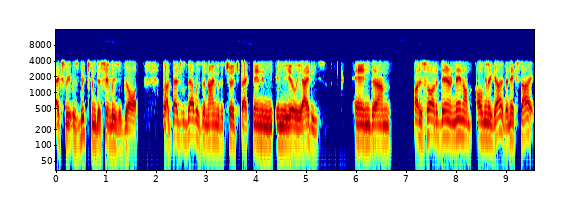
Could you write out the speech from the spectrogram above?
actually, it was Richmond Assemblies of God, but that that was the name of the church back then in, in the early '80s, and um, I decided there and then I'm, I'm going to go the next day.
